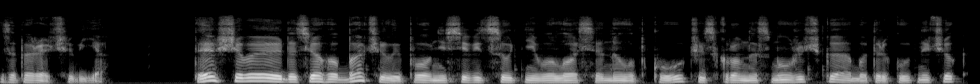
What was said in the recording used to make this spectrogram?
заперечив я. Те, що ви до цього бачили повністю відсутні волосся на лобку, чи скромна смужечка або трикутничок,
